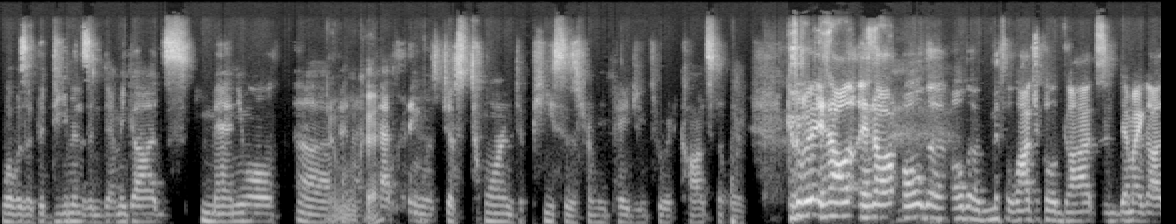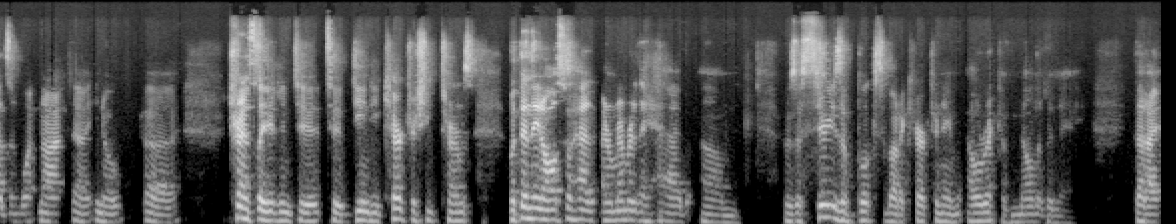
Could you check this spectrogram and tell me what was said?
what was it, the Demons and Demigods manual, uh, Ooh, and I- that thing was just torn to pieces from me paging through it constantly, because it, it all it all, all the all the mythological gods and demigods and whatnot, uh, you know, uh, translated into to D and D character sheet terms. But then they'd also had, I remember they had um, there was a series of books about a character named Elric of Melniboné that I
